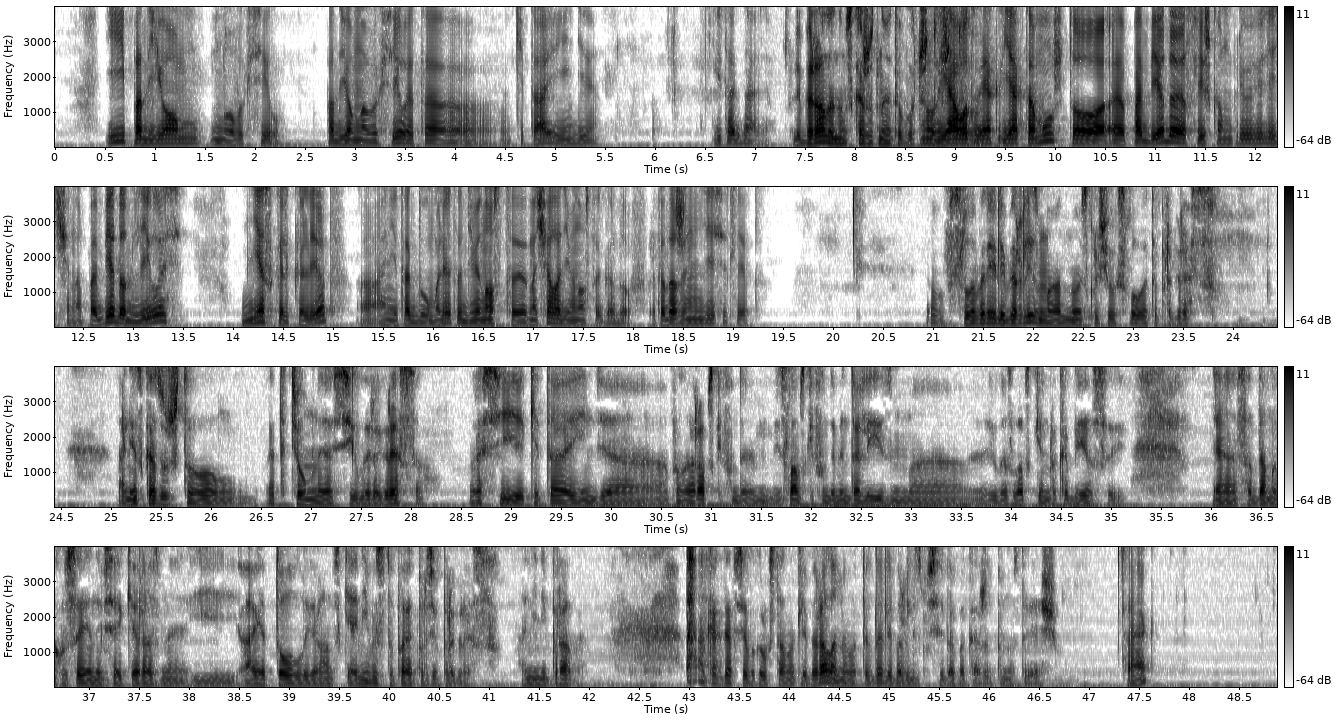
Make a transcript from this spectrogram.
и подъем новых сил. Подъем новых сил – это Китай, Индия – и так далее. Либералы нам скажут на это вот что. Ну, я что... вот я, я к тому, что э, победа слишком преувеличена. Победа длилась несколько лет, а, они так думали, это 90, начало 90-х годов. Это даже не 10 лет. В словаре либерализма одно из ключевых слов – это прогресс. Они скажут, что это темные силы регресса. Россия, Китай, Индия, арабский фунда... исламский фундаментализм, э, югославские мракобесы – Э, Саддам и Хусейн и всякие разные, и аятоллы иранские, они выступают против прогресса. Они не правы. Когда все вокруг станут либералами, вот тогда либерализм себя покажет по-настоящему. Так.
